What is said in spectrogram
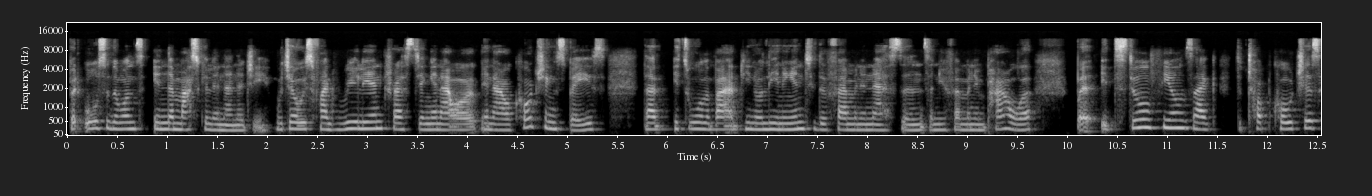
but also the ones in the masculine energy which i always find really interesting in our in our coaching space that it's all about you know leaning into the feminine essence and your feminine power but it still feels like the top coaches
